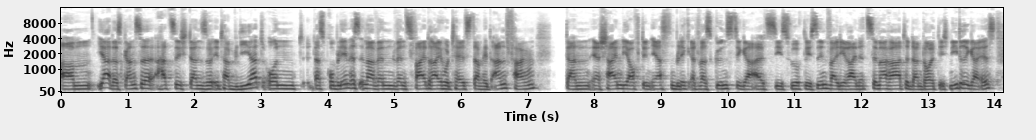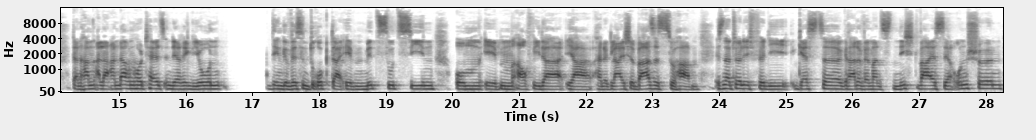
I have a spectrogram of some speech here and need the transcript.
Ähm, ja, das Ganze hat sich dann so etabliert und das Problem ist immer, wenn, wenn zwei, drei Hotels damit anfangen, dann erscheinen die auf den ersten Blick etwas günstiger, als sie es wirklich sind, weil die reine Zimmerrate dann deutlich niedriger ist. Dann haben alle anderen Hotels in der Region den gewissen Druck da eben mitzuziehen, um eben auch wieder ja eine gleiche Basis zu haben. Ist natürlich für die Gäste, gerade wenn man es nicht weiß, sehr unschön,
